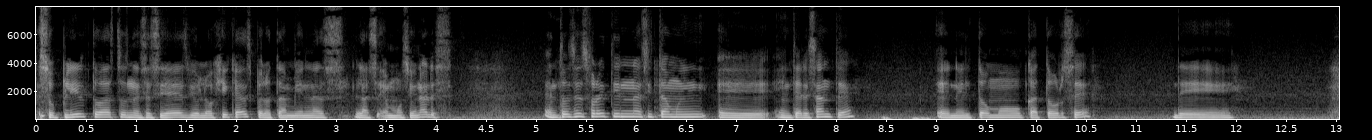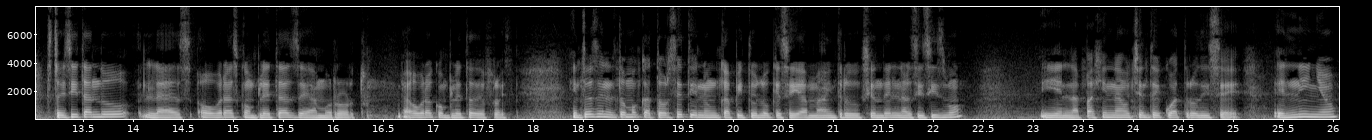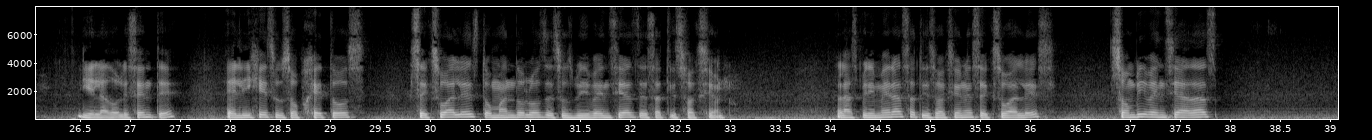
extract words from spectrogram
suplir todas tus necesidades biológicas, pero también las, las emocionales. Entonces Freud tiene una cita muy eh, interesante en el tomo 14 de... Estoy citando las obras completas de Amororto, la obra completa de Freud. Entonces en el tomo 14 tiene un capítulo que se llama Introducción del Narcisismo y en la página 84 dice, el niño y el adolescente elige sus objetos sexuales tomándolos de sus vivencias de satisfacción. Las primeras satisfacciones sexuales son vivenciadas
